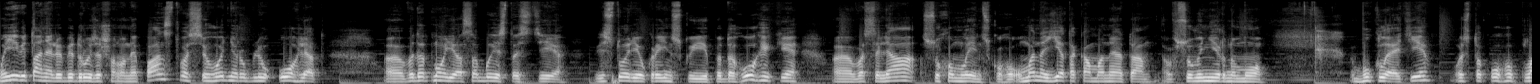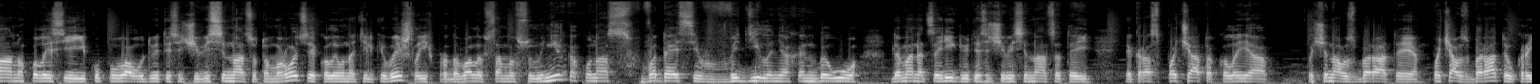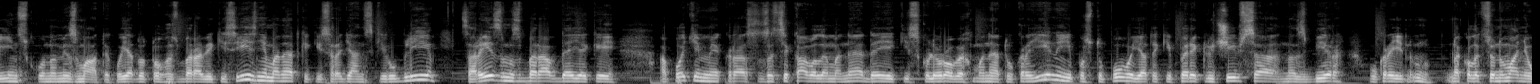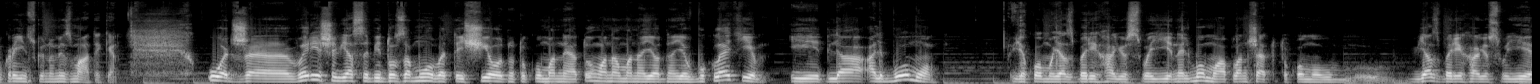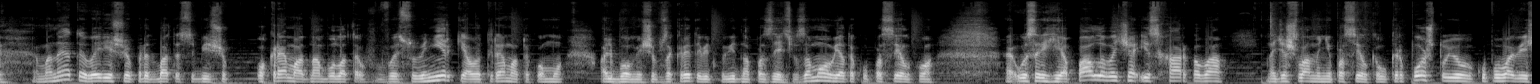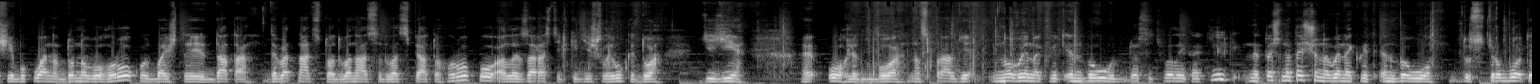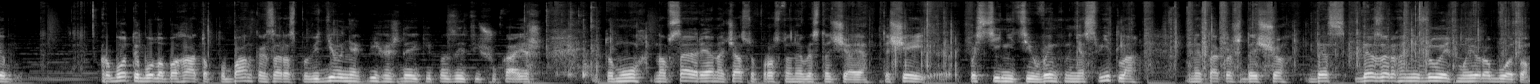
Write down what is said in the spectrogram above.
Мої вітання, любі друзі, шановне панство. Сьогодні роблю огляд е, видатної особистості в історії української педагогіки е, Василя Сухомлинського. У мене є така монета в сувенірному буклеті, ось такого плану. Колись я її купував у 2018 році, коли вона тільки вийшла. Їх продавали саме в сувенірках у нас в Одесі, в відділеннях НБУ. Для мене це рік 2018, якраз початок, коли я починав збирати, почав збирати українську нумізматику. Я до того збирав якісь різні монетки, якісь радянські рублі, царизм збирав деякий. А потім якраз зацікавили мене деякі з кольорових монет України, і поступово я таки переключився на збір України, ну, на колекціонування української нумізматики. Отже, вирішив я собі дозамовити ще одну таку монету. Вона в мене одна є в буклеті. І для альбому якому я зберігаю свої не альбому, а планшету такому я зберігаю свої монети. Вирішив придбати собі, щоб окремо одна була в сувенірці, а окремо в такому альбомі, щоб закрити відповідну позицію. Замовив я таку посилку е, у Сергія Павловича із Харкова. Надійшла мені посилка Укрпоштою. Купував я ще буквально до Нового року. Бачите, дата 19.12.25 року, але зараз тільки дійшли руки до її е, огляд, бо насправді новинок від НБУ досить велика кількість. Не точно те, що новинок від НБУ, досить роботи. Роботи було багато по банках, зараз по відділеннях бігаєш, деякі позиції шукаєш. Тому на все реально часу просто не вистачає. Та ще й постійні ці вимкнення світла, вони також дещо дез, дезорганізують мою роботу.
